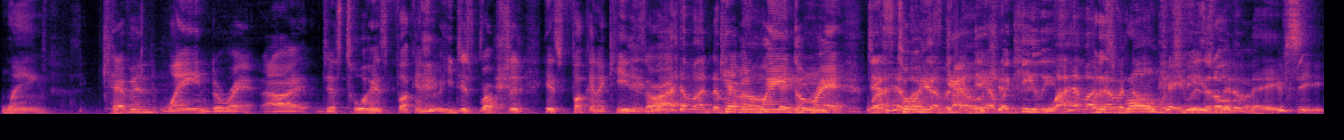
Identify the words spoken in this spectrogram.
Wayne. Kevin Wayne Durant. All right, just tore his fucking. He just ruptured his fucking Achilles. all right. Why have I never Kevin known Wayne KD? Durant just tore his known goddamn K- Achilles. Why have I what is never wrong known with you? Is it over? Name? She.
